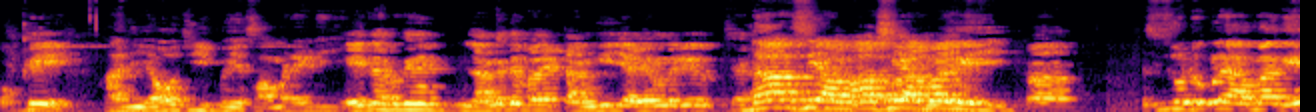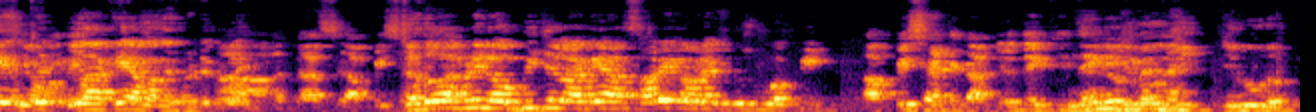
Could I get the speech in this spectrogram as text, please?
ਓਕੇ। ਹਾਂਜੀ ਉਹ ਚੀਜ਼ ਪਈ ਹੈ ਸਾਹਮਣੇ ਜਿਹੜੀ। ਇਹ ਤਾਂ ਫਿਰ ਲੰਘਦੇ ਵਾਲੇ ਟੰਗ ਜਾਇਓ ਮੇਰੇ ਉੱਤੇ ਨਾ, ਅਸੀਂ ਆਵਾਂ- ਅਸੀਂ ਆਵਾਂਗੇ ਜੀ। ਹਾਂ। ਅਸੀਂ ਤੁਹਾਡੇ ਕੋਲੇ ਆਵਾਂਗੇ ਇੱਥੇ ਲਾ ਕੇ ਆਵਾਂਗੇ। ਤੁਹਾਡੇ ਕੋਲੇ। ਹਾਂ ਦੱਸ ਆਪੀ ਜਦੋਂ ਆਪਣੀ ਲੌਬੀ 'ਚ ਲਾ ਕੇ ਆ ਸਾਰੇ ਕਮਰੇ 'ਚ ਖੁਸ਼ਬੂ ਆਪੀ। ਆਪੀ ਸੈੱਟ ਕਰ ਦਿਓ ਦੇਖੀ ਨਹੀਂ ਜ਼ਰੂਰ ਜੀ ਜ਼ਰੂਰ।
